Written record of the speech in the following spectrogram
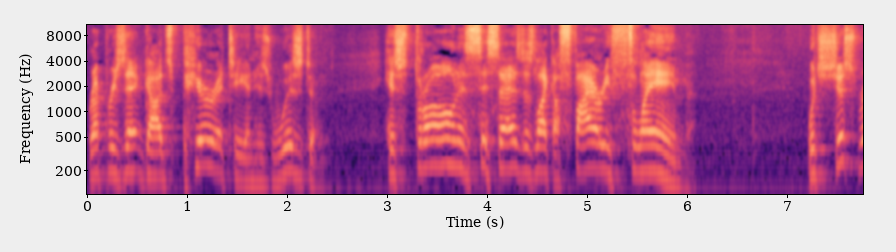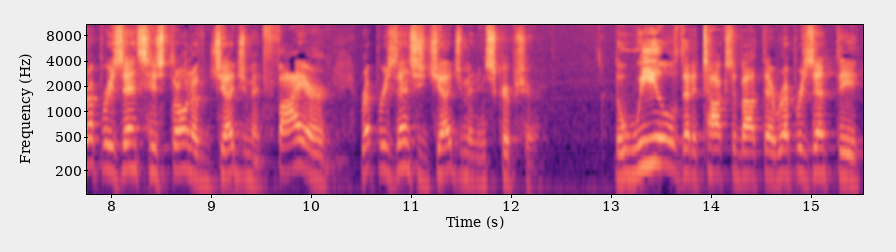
represent God's purity and his wisdom. His throne, as it says, is like a fiery flame which just represents his throne of judgment. Fire represents judgment in Scripture. The wheels that it talks about there represent the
